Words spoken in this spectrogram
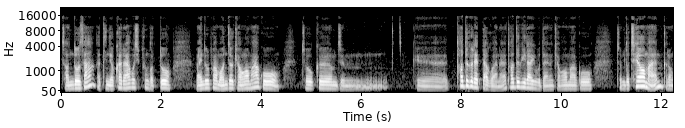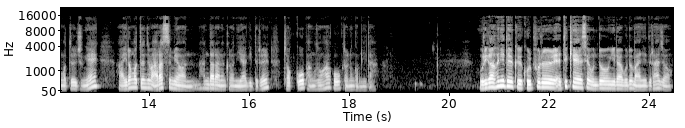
전도사 같은 역할을 하고 싶은 것도 마인드 골프가 먼저 경험하고 조금 좀, 그, 터득을 했다고 하나요? 터득이라기보다는 경험하고 좀 더 체험한 그런 것들 중에 아, 이런 것들은 좀 알았으면 한다라는 그런 이야기들을 적고 방송하고 그러는 겁니다. 우리가 흔히들 그 골프를 에티켓의 운동이라고도 많이들 하죠.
